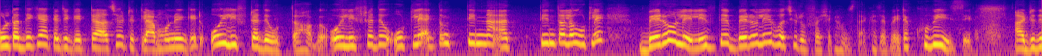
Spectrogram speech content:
উল্টা দিকে একটা যে গেটটা আছে ওটা ক্ল্যামনের গেট ওই লিফটটা দিয়ে উঠতে হবে। ওই লিফটটা দিয়ে উঠলে একদম তিন তিনতলা উঠলে বেরোলে লিফট দিয়ে বেরোলেই হচ্ছে রূপ ফ্যাশন হাউস দেখা যাবে। এটা খুবই ইজি আর যদি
